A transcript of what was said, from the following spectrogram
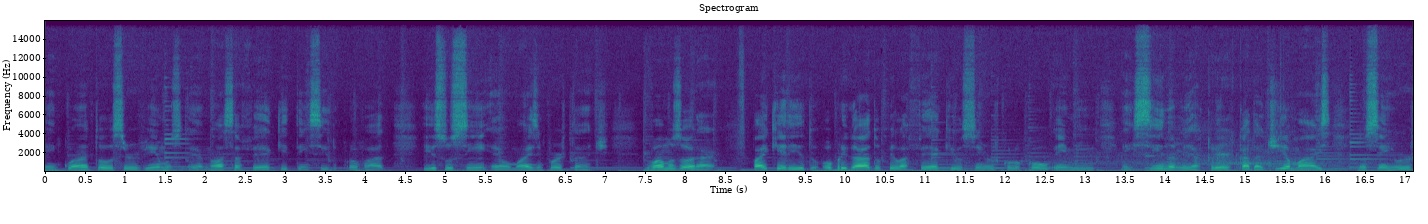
enquanto o servimos, é nossa fé que tem sido provada. Isso sim é o mais importante. Vamos orar. Pai querido, obrigado pela fé que o Senhor colocou em mim. Ensina-me a crer cada dia mais no Senhor.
